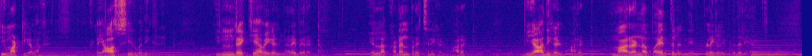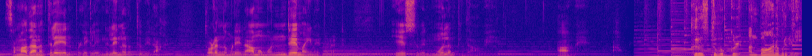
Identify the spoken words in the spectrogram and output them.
சீமாட்டிகளாக அவர்களை ஆசீர்வதிக்கிறேன். இன்றைக்கே அவைகள் நிறைவேறட்டும். எல்லா கடன் பிரச்சனைகள் மாறட்டும். வியாதிகள் மாறட்டும். மரண பயத்திலிருந்து என் பிள்ளைகளை விடுதலையாக்கி சமாதானத்திலே என் பிள்ளைகளை நிலைநிறுத்துவீராக. தொடர்ந்து உடைய நாமம் ஒன்றே மகிமைப்படட்டும். இயேசுவின் மூலம் பிதாவே. ஆமே கிறிஸ்துவுக்குள் அன்பானவர்களே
